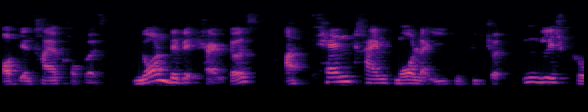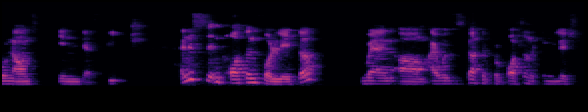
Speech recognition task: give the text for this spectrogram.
of the entire corpus, non-Bibik characters are 10 times more likely to feature English pronouns in their speech. And this is important for later when um, I will discuss the proportion of English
